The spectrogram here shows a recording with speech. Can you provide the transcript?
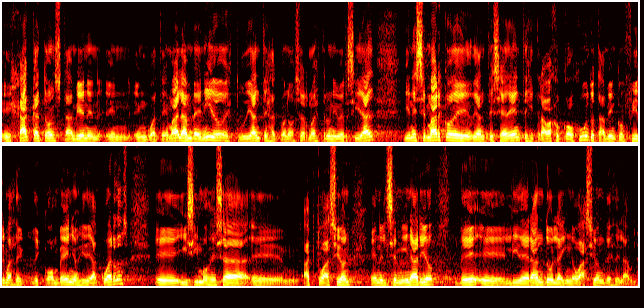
eh, hackathons también en, Guatemala, han venido estudiantes a conocer nuestra universidad y en ese marco de, antecedentes y trabajo conjunto, también con firmas de, convenios y de acuerdos, hicimos esa eh, actuación en el seminario de eh, Liderando la Innovación desde el Aula.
